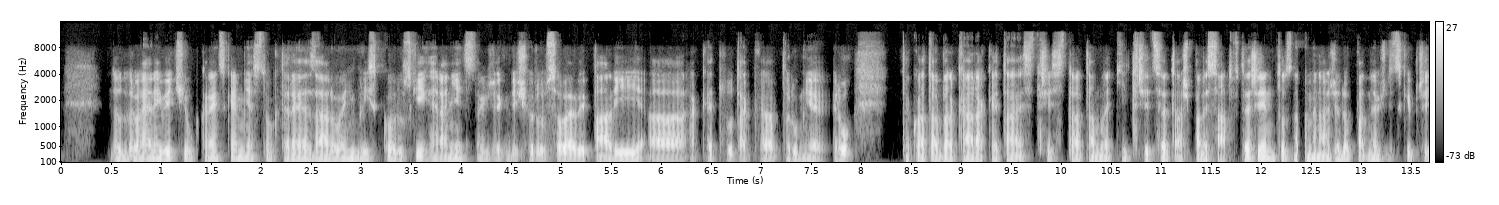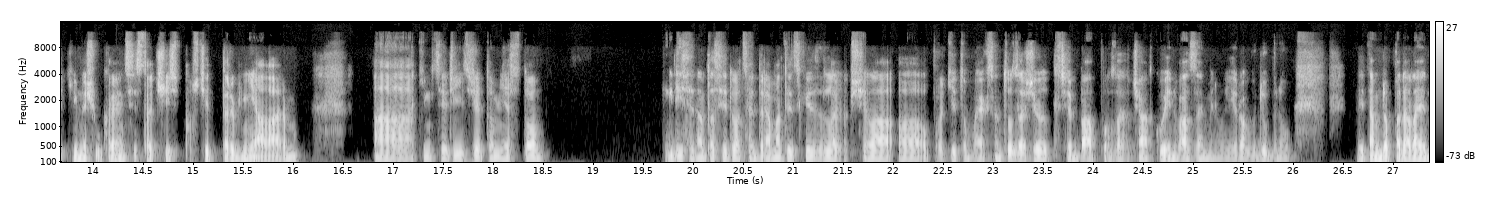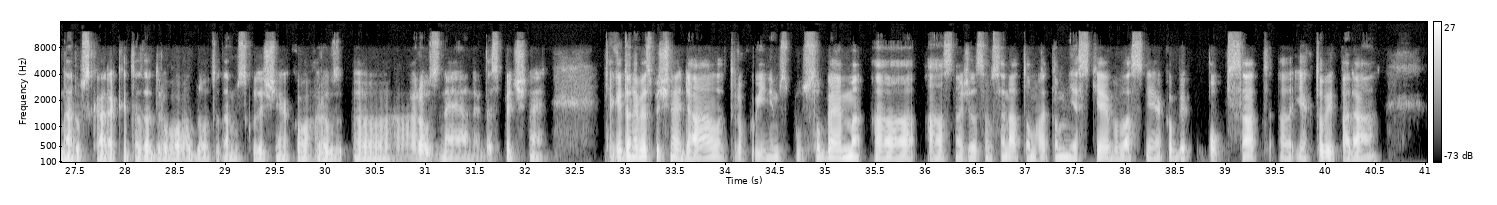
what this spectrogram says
to druhé největší ukrajinské město, které je zároveň blízko ruských hranic, takže když Rusové vypálí raketu, tak průměru taková ta velká raketa S-300 tam letí 30 až 50 vteřin, to znamená, že dopadne vždycky předtím, než Ukrajinci stačí spustit první alarm. A tím chci říct, že to město když se tam ta situace dramaticky zlepšila oproti tomu, jak jsem to zažil třeba po začátku invaze minulý rok v Dubnu, kdy tam dopadala jedna ruská raketa za druhou, bylo to tam skutečně jako hroz, uh, hrozné a nebezpečné. Tak je to nebezpečné dál, trochu jiným způsobem uh, a snažil jsem se na tomhletom městě vlastně jakoby popsat, uh, jak to vypadá,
